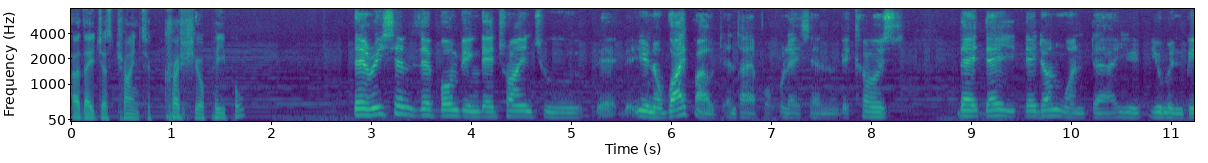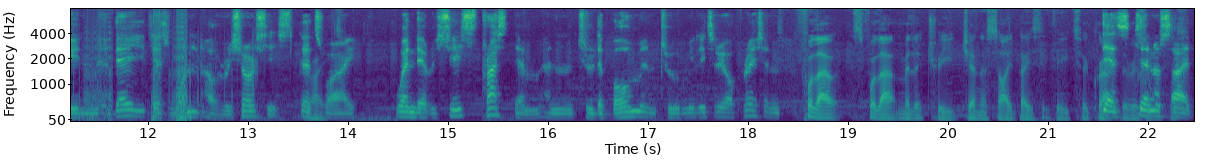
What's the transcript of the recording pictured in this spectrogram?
Are they just trying to crush your people? The reason they're bombing, they're trying to, you know, wipe out entire population because they they, they don't want uh, human being. They just want our resources. That's right. why when they resist, crush them and through the bomb and through military operation. Full out, full out military genocide, basically to grab yes, genocide.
